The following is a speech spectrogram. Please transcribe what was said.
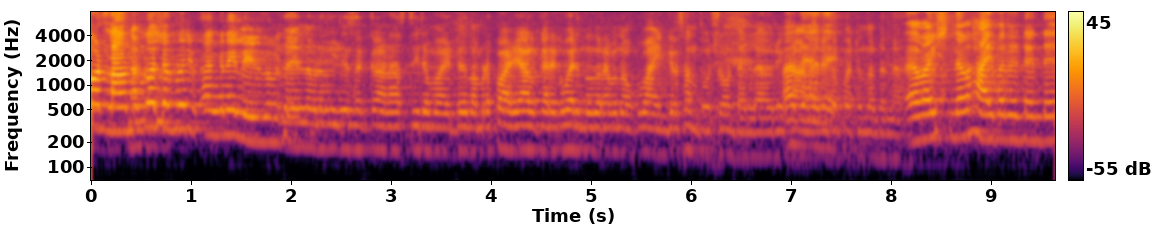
കൊള്ളാം കൊല്ലം വരും. അങ്ങനെയല്ലേ എഴുതുന്നത്? നമ്മുടെ വീഡിയോസ് ഒക്കെ കാണാൻ സ്ഥിരമായിട്ട് നമ്മുടെ പഴയ ആൾക്കാരൊക്കെ വരുന്നത് പറയുമ്പോൾ നമുക്ക് ഭയങ്കര സന്തോഷമുണ്ട് എല്ലാവരും കാണാനൊക്കെ. പറ്റുന്നുണ്ടല്ലോ. വൈഷ്ണവ് ഹായ് പറഞ്ഞിട്ടുണ്ട്.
